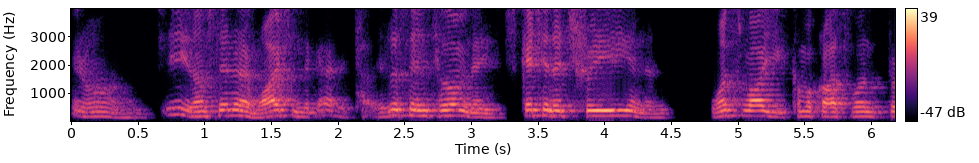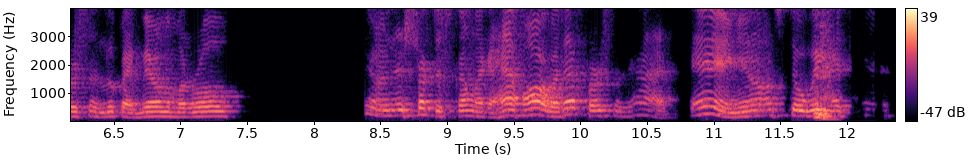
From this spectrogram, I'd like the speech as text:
You know, geez, I'm sitting there watching the guy, listening to him, they sketching a tree, and then once in a while you come across one person that look like Marilyn Monroe. You know, an the instructor spent like a half hour with that person. God dang, you know, I'm still waiting. At the end.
